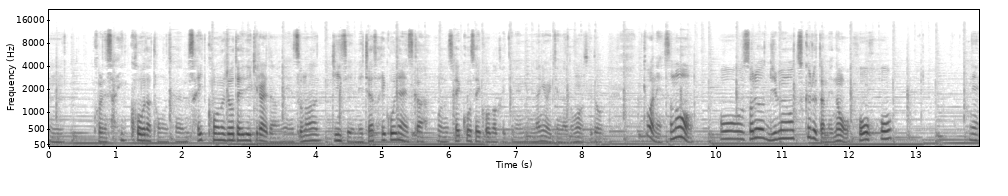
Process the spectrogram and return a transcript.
うん、これね最高だと思うんですよね最高の状態で生きられたらねその人生めちゃ最高じゃないですか。もう、最高最高ばっかり言ってね何を言ってんだと思うんですけど今日はねそのそれを自分を作るための方法ね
